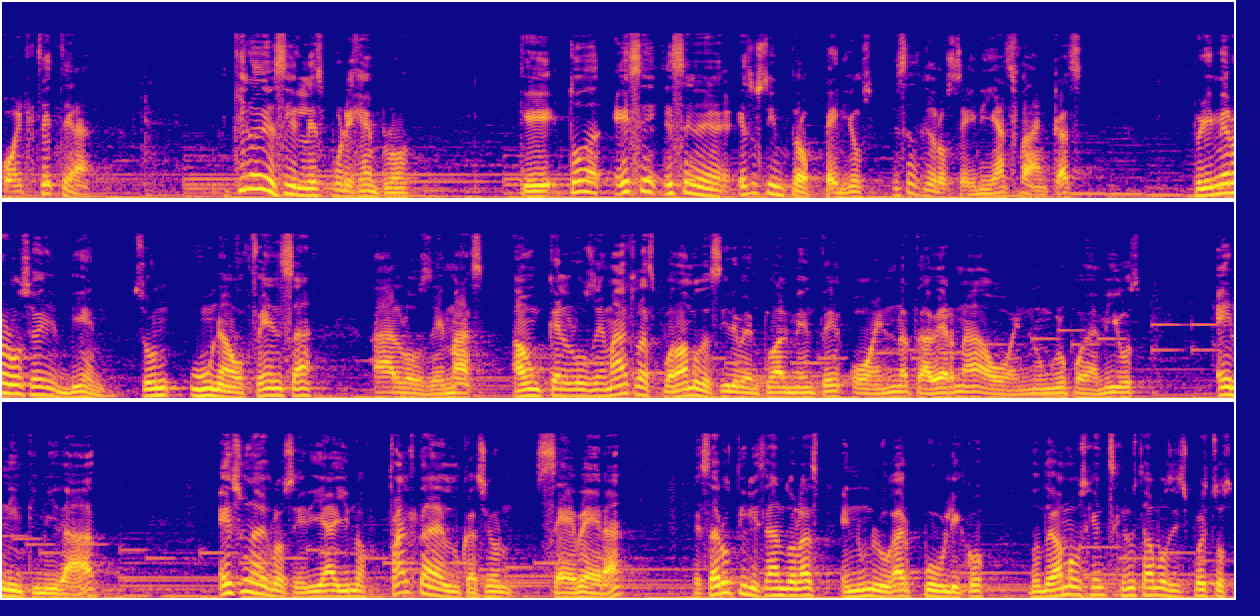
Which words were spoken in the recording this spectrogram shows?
o etcétera. Quiero decirles, por ejemplo, que toda ese, esos improperios, esas groserías francas, primero no se oyen bien, son una ofensa a los demás. Aunque los demás las podamos decir eventualmente o en una taberna o en un grupo de amigos en intimidad, es una grosería y una falta de educación severa estar utilizándolas en un lugar público donde vamos gente que no estamos dispuestos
